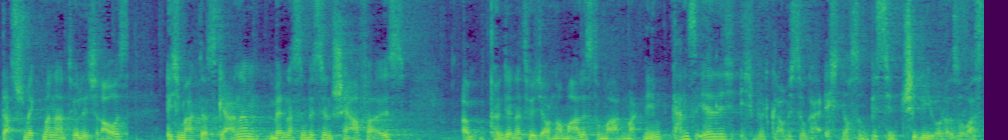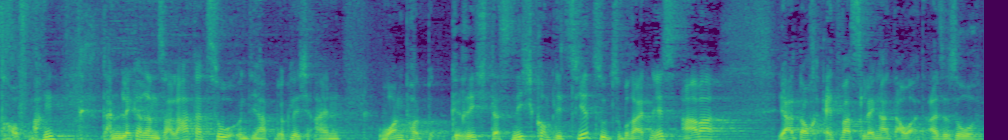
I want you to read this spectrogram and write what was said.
Das schmeckt man natürlich raus. Ich mag das gerne, wenn das ein bisschen schärfer ist ähm, könnt ihr natürlich auch normales Tomatenmark nehmen. Ganz ehrlich, ich würde glaube ich sogar echt noch so ein bisschen Chili oder sowas drauf machen. Dann leckeren Salat dazu und ihr habt wirklich ein One-Pot-Gericht, das nicht kompliziert zuzubereiten ist, aber ja doch etwas länger dauert. Also so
